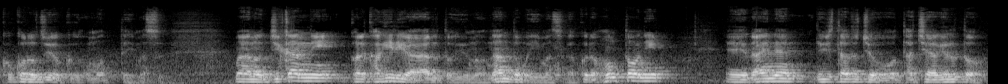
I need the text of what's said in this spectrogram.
心強く思っています、まあ、あの時間にこれ限りがあるというのを何度も言いますがこれ本当に、えー、来年デジタル庁を立ち上げると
